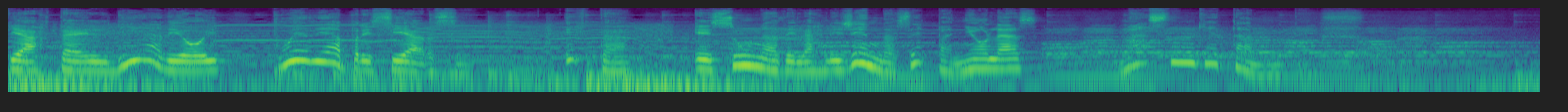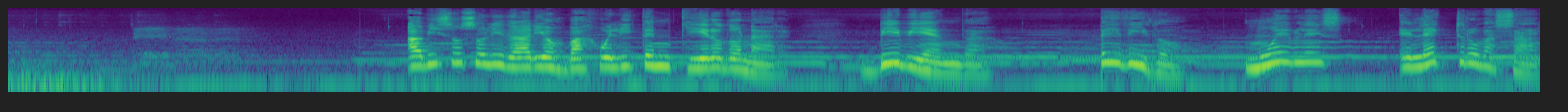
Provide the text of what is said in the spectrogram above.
que hasta el día de hoy puede apreciarse. Esta es una de las leyendas españolas más inquietantes. Avisos solidarios bajo el ítem Quiero donar. Vivienda. Pedido. Muebles. Electrobazar.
